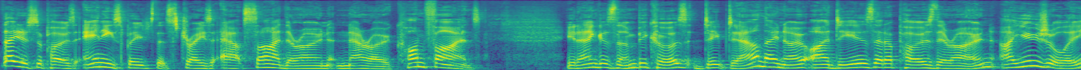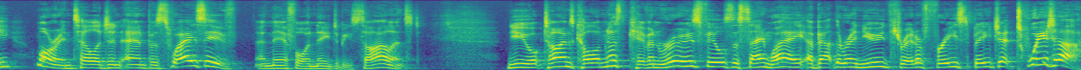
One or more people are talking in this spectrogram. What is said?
they just oppose any speech that strays outside their own narrow confines. It angers them because deep down they know ideas that oppose their own are usually more intelligent and persuasive and therefore need to be silenced. New York Times columnist Kevin Roose feels the same way about the renewed threat of free speech at Twitter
